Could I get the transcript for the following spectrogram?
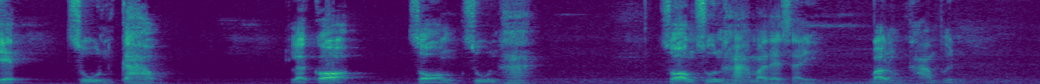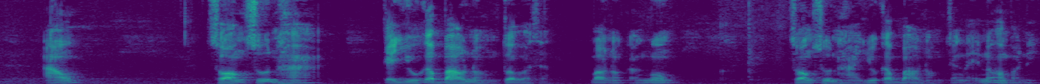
709 แล้วก็ 205 205 มาได้ใส่บ่าวหนองถามเพิ่นเอา205ก็อยู่กับบ่าวหนองตัวว่าซั่นบ่าวหนองก็งง205อยู่กับบ่าวหนองจังไดเนาะบัดนี้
